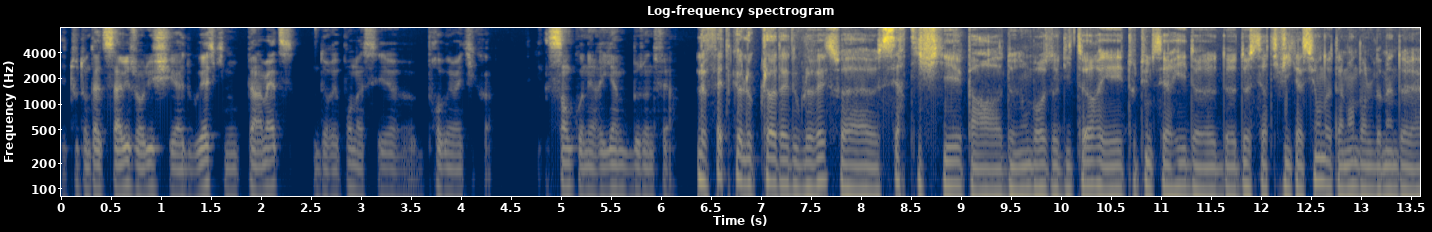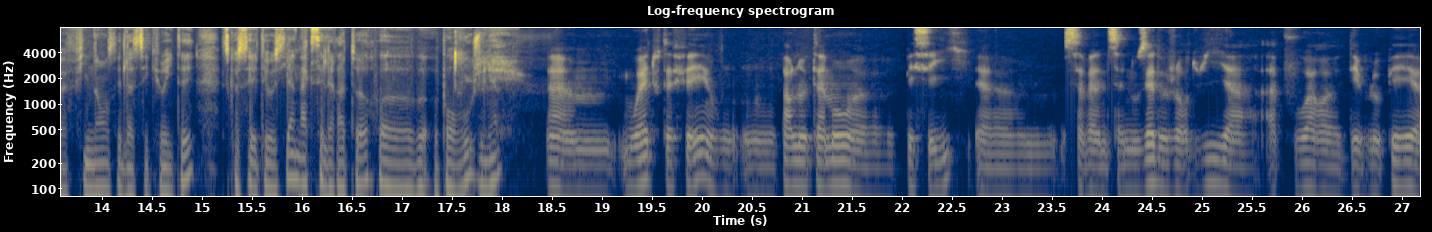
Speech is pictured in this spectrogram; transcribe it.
il y a tout un tas de services aujourd'hui chez AWS qui nous permettent de répondre à ces euh, problématiques, quoi, sans qu'on ait rien besoin de faire. Le fait que le cloud AWS soit certifié par de nombreux auditeurs et toute une série de, de, de certifications, notamment dans le domaine de la finance et de la sécurité, est-ce que ça a été aussi un accélérateur pour vous, Julien? Euh, ouais, tout à fait. On, parle notamment euh, PCI. Euh, ça, va, ça nous aide aujourd'hui à, pouvoir euh, développer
